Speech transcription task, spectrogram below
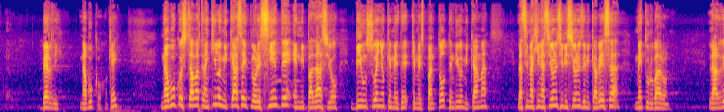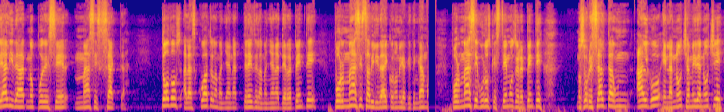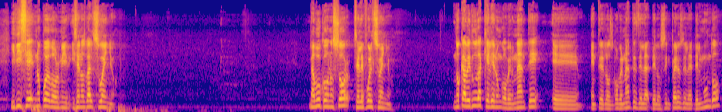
Verdi, Nabucco, ¿ok? Nabucco estaba tranquilo en mi casa y floreciente en mi palacio. Vi un sueño que me, que me espantó tendido en mi cama. Las imaginaciones y visiones de mi cabeza me turbaron. La realidad no puede ser más exacta. Todos a las 4 de la mañana, 3 de la mañana, de repente, por más estabilidad económica que tengamos, por más seguros que estemos, de repente nos sobresalta un algo en la noche, a medianoche, y dice, no puedo dormir, y se nos va el sueño. Nabucodonosor se le fue el sueño. No cabe duda que él era un gobernante eh, entre los gobernantes de, los imperios del mundo.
